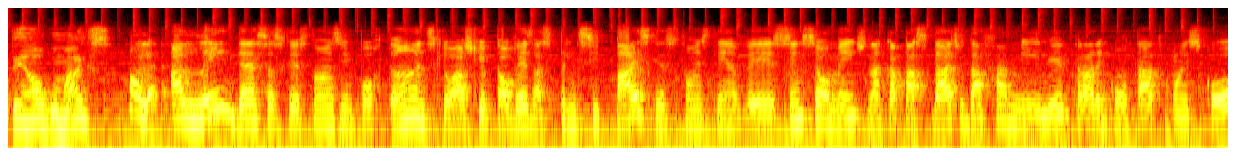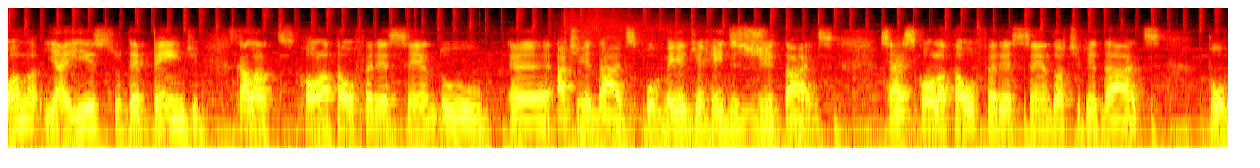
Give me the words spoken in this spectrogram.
Tem algo mais? Olha, além dessas questões importantes, que eu acho que talvez as principais questões tenham a ver essencialmente na capacidade da família entrar em contato com a escola, e aí isso depende. Se a escola está oferecendo é, atividades por meio de redes digitais, se a escola está oferecendo atividades por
